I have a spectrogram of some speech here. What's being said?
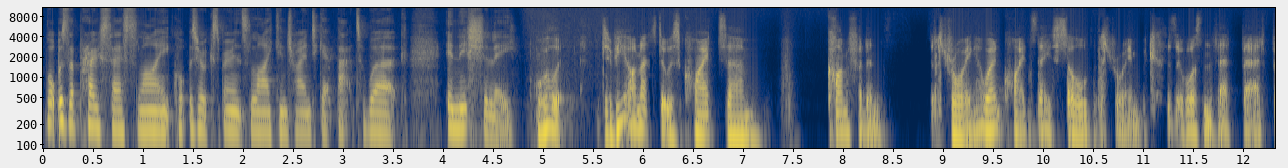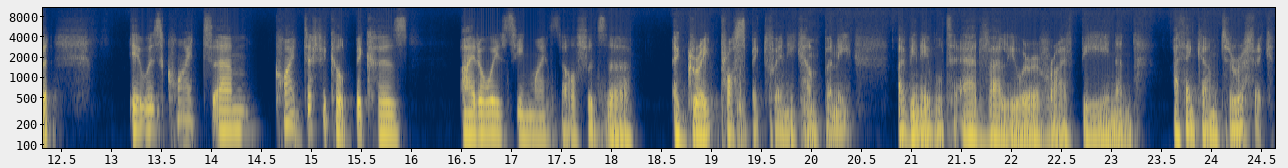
What was the process like? What was your experience like in trying to get back to work initially? Well, to be honest, it was quite um, confidence destroying. I won't quite say soul destroying because it wasn't that bad, but it was quite um, quite difficult because I'd always seen myself as a a great prospect for any company. I've been able to add value wherever I've been, and I think I'm terrific.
